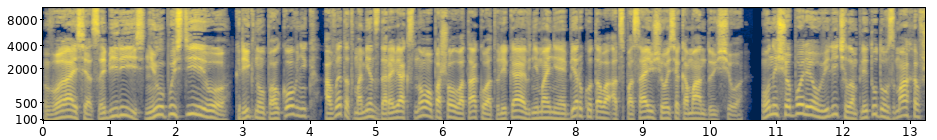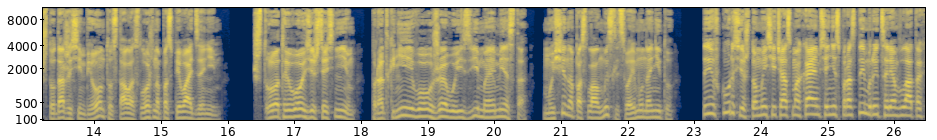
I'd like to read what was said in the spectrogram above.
«Вася, соберись, не упусти его!» – крикнул полковник, а в этот момент здоровяк снова пошел в атаку, отвлекая внимание Беркутова от спасающегося командующего. Он еще более увеличил амплитуду взмахов, что даже симбионту стало сложно поспевать за ним. «Что ты возишься с ним? Проткни его уже в уязвимое место!» Мужчина послал мысль своему наниту. «Ты в курсе, что мы сейчас махаемся не с простым рыцарем в латах,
